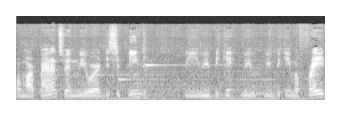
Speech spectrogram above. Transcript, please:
from our parents when we were disciplined. We, we became we, we became afraid.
